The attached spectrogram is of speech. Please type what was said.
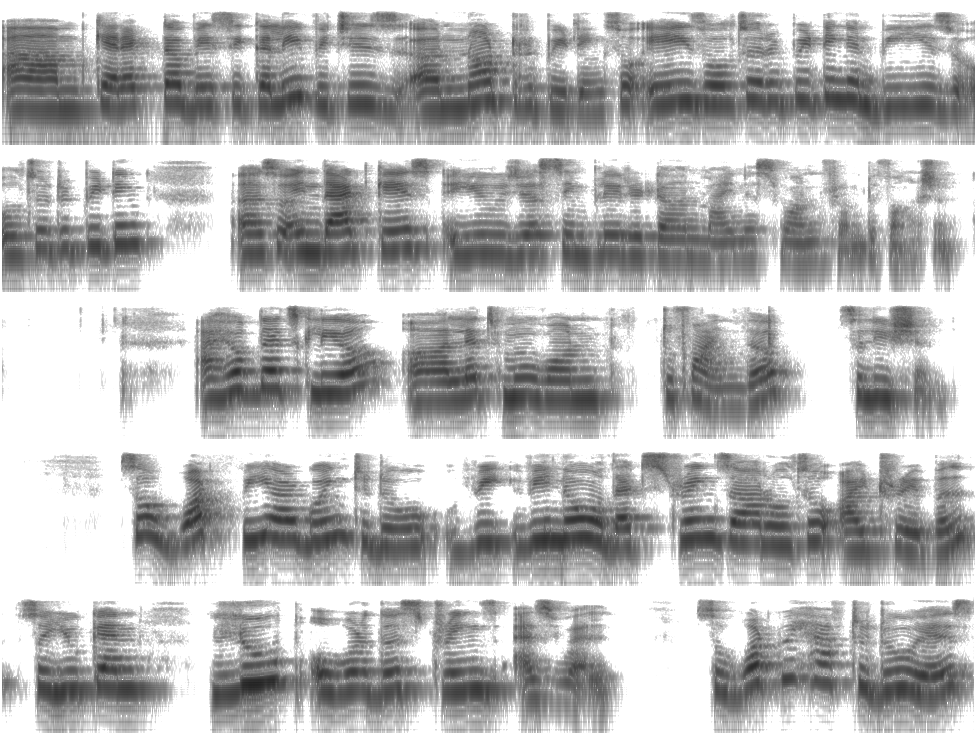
um, character basically which is uh, not repeating. So a is also repeating and b is also repeating. Uh, so in that case you just simply return minus 1 from the function. I hope that's clear. Uh, let's move on to find the solution. So what we are going to do we we know that strings are also iterable. So you can loop over the strings as well. So what we have to do is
